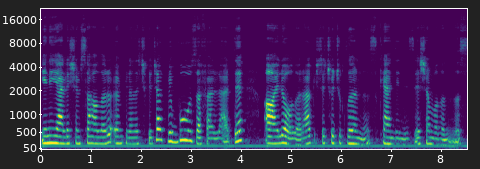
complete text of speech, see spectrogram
yeni yerleşim sahaları ön plana çıkacak ve bu zaferlerde aile olarak işte çocuklarınız, kendiniz, yaşam alanınız,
